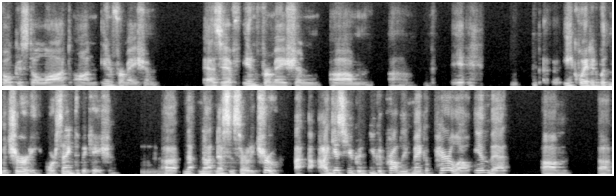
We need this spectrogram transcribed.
focused a lot on information, as if information um, uh, equated with maturity or sanctification. Mm-hmm. Uh, not, not necessarily true. I, I, guess you could you could probably make a parallel in that um, uh,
